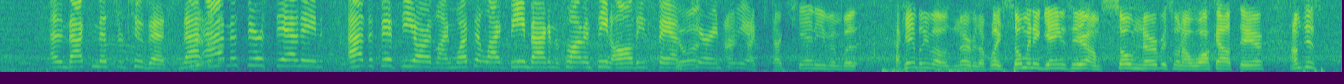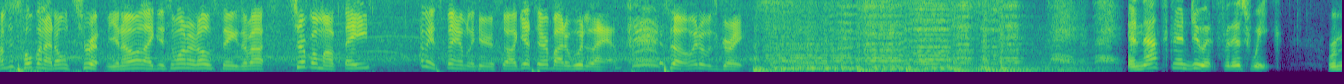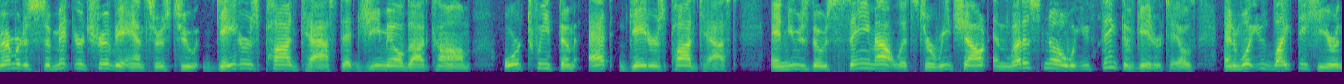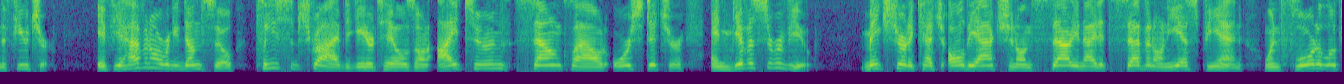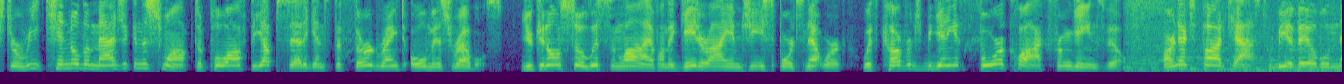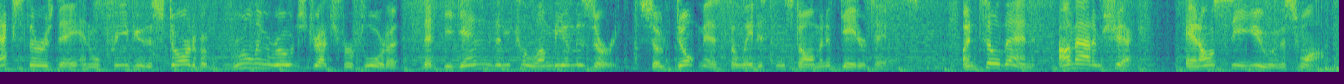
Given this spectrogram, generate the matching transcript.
And back to Mr. Two Bits. That yeah. atmosphere standing at the 50 yard line. What's it like being back in the swamp and seeing all these fans you know cheering for I, you? I, I, can't even, but I can't believe I was nervous. I played so many games here. I'm so nervous when I walk out there. I'm just, I'm just hoping I don't trip. You know, like it's one of those things. If I trip on my face, I mean, it's family here, so I guess everybody would laugh. so it was great. And that's going to do it for this week. Remember to submit your trivia answers to gatorspodcast at gmail.com or tweet them at gatorspodcast and use those same outlets to reach out and let us know what you think of Gator Tales and what you'd like to hear in the future. If you haven't already done so, please subscribe to Gator Tales on iTunes, SoundCloud, or Stitcher and give us a review. Make sure to catch all the action on Saturday night at 7 on ESPN when Florida looks to rekindle the magic in the swamp to pull off the upset against the third ranked Ole Miss Rebels. You can also listen live on the Gator IMG Sports Network with coverage beginning at 4 o'clock from Gainesville. Our next podcast will be available next Thursday and will preview the start of a grueling road stretch for Florida that begins in Columbia, Missouri. So don't miss the latest installment of Gator Tales. Until then, I'm Adam Schick and I'll see you in the swamp.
